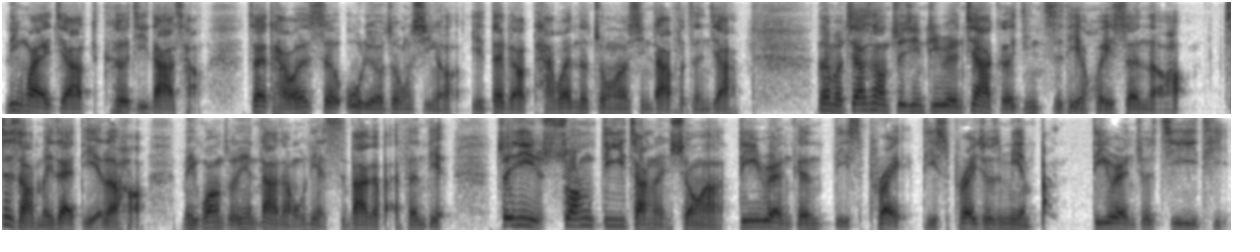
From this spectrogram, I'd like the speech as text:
另外一家科技大厂在台湾设物流中心哦，也代表台湾的重要性大幅增加。那么加上最近低润价格已经止跌回升了哈，至少没再跌了哈。美光昨天大涨五点四八个百分点，最近双低涨很凶啊，低润跟 Display，Display 就是面板，低润就是记忆体。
